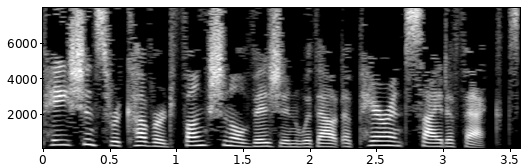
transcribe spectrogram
patients recovered functional vision without apparent side effects.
